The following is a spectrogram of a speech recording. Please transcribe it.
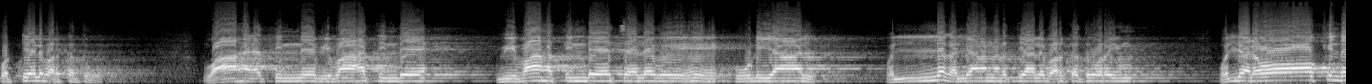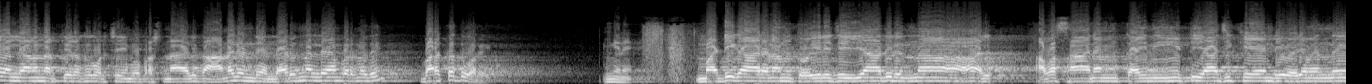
കൊട്ടിയാൽ ബർക്കത്ത് പോകും വാഹനത്തിന്റെ വിവാഹത്തിന്റെ വിവാഹത്തിന്റെ ചെലവ് കൂടിയാൽ വലിയ കല്യാണം നടത്തിയാൽ ബർക്കത്ത് കുറയും. വലിയ അലോക്കിന്റെ കല്യാണം നടത്തിയതൊക്കെ കുറച്ച് കഴിയുമ്പോൾ പ്രശ്നമായാലും കാണലുണ്ട്. എല്ലാവരും എന്നല്ല ഞാൻ പറഞ്ഞത്? ബർക്കത്ത് പറയും. ഇങ്ങനെ മടി കാരണം തൊഴിൽ ചെയ്യാതിരുന്നാൽ അവസാനം കൈനീട്ടി യാചിക്കേണ്ടി വരുമെന്ന്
